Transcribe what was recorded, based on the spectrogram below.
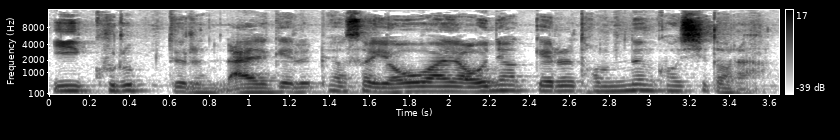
이 그룹들은 날개를 펴서 여호와의 언약궤를 덮는 것이더라.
